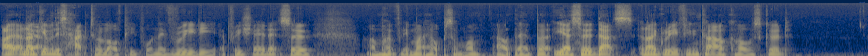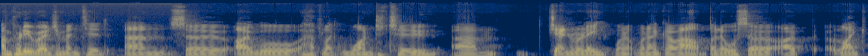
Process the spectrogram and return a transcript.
I, and Yeah. I've given this hack to a lot of people, and they've really appreciated it. So. Um, hopefully it might help someone out there, but yeah. So that's and I agree. If you can cut alcohol, it's good. I'm pretty regimented. Um, so I will have like one to two um, generally when when I go out, but also I like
